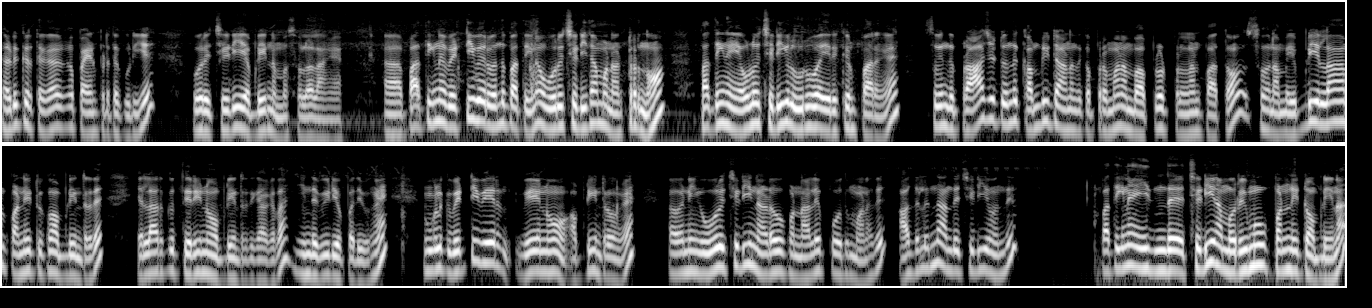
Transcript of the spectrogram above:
தடுக்கிறதுக்காக பயன்படுத்தக்கூடிய ஒரு செடி அப்படின்னு நம்ம சொல்லலாங்க. பார்த்திங்கன்னா பார்த்தீங்கன்னா வெட்டி வேர் வந்து பார்த்திங்கன்னா ஒரு செடி தான் நம்ம நட்டுருந்தோம். பார்த்தீங்கன்னா எவ்வளோ செடிகள் உருவாகிருக்குன்னு பாருங்கள் ஸோ இந்த ப்ராஜெக்ட் வந்து கம்ப்ளீட் ஆனதுக்கப்புறமா நம்ம அப்லோட் பண்ணலான்னு பார்த்தோம். ஸோ நம்ம எப்படியெல்லாம் பண்ணிகிட்ருக்கோம் அப்படின்றது எல்லாருக்கும் தெரியணும் அப்படின்றதுக்காக தான் இந்த வீடியோ பதிவுங்க. உங்களுக்கு வெட்டி வேர் வேணும் அப்படின்றவங்க நீங்கள் ஒரு செடி நடவு பண்ணாலே போதுமானது. அதுலேருந்து அந்த செடியை வந்து பார்த்திங்கன்னா இந்த செடியை நம்ம ரிமூவ் பண்ணிட்டோம் அப்படின்னா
